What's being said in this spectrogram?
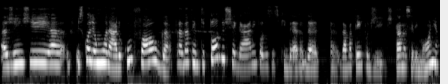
a gente uh, escolheu um horário com folga para dar tempo de todos chegarem, todos os que deram, der, dava tempo de, estar na cerimônia,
